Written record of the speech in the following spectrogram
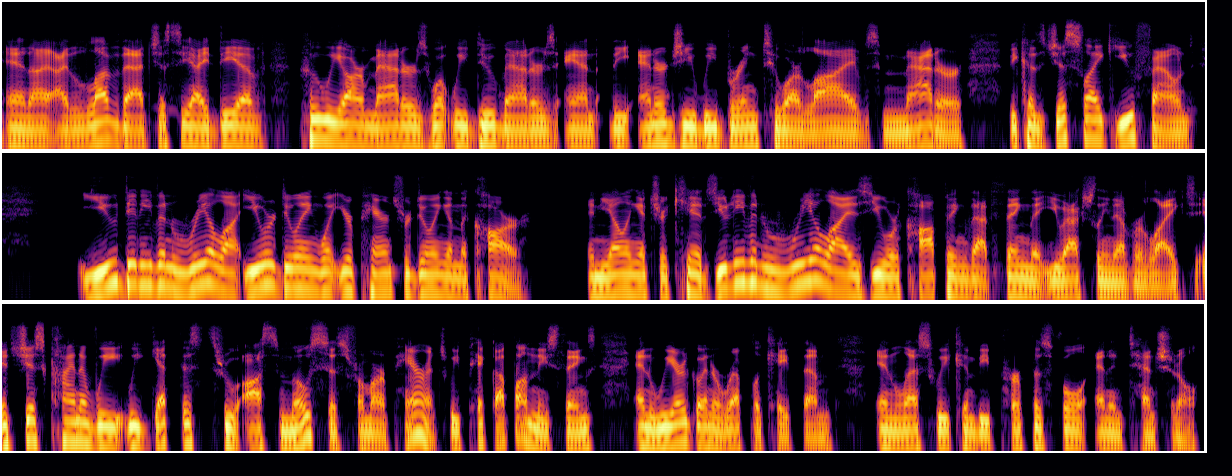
And I, I, love that. Just the idea of who we are matters, what we do matters, and the energy we bring to our lives matter. Because just like you found, you didn't even realize you were doing what your parents were doing in the car and yelling at your kids. You didn't even realize you were copying that thing that you actually never liked. It's just kind of we we get this through osmosis from our parents. We pick up on these things and we are going to replicate them unless we can be purposeful and intentional.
